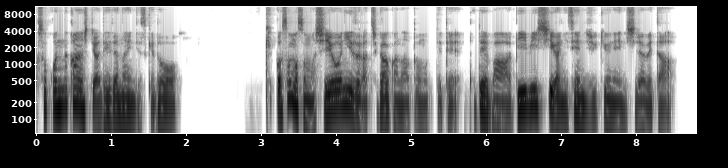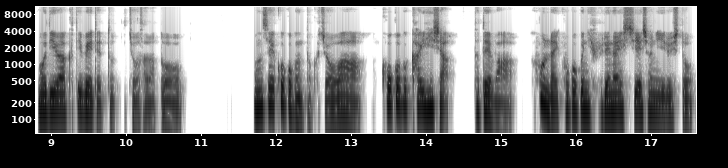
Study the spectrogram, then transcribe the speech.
そこに関してはデータないんですけど、結構そもそも使用ニーズが違うかなと思ってて、例えば BBC が2019年に調べた Audio Activated って調査だと、音声広告の特徴は、広告回避者、例えば本来広告に触れないシチュエーションにいる人、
